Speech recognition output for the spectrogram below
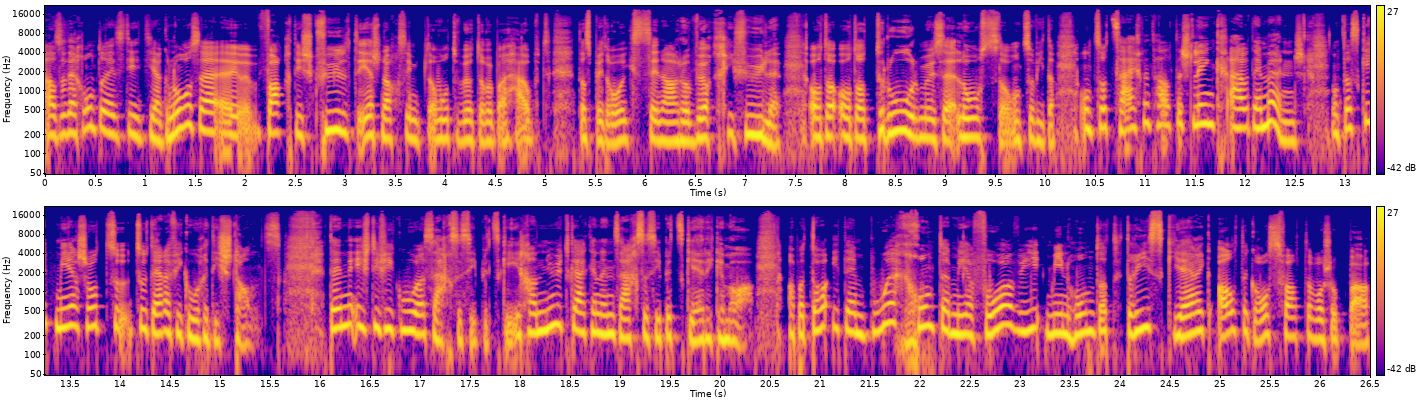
Also der kommt jetzt die Diagnose äh, faktisch gefühlt, erst nach Tod wird er überhaupt das Bedrohungsszenario wirklich fühlen oder, oder Trauer müssen loslassen und so weiter. Und so zeichnet halt der Schlink auch den Mensch. Und das gibt mir schon zu, zu dieser Figur Distanz. Dann ist die Figur 76. Ich habe nichts gegen einen 76-jährigen Mann. Aber da in dem Buch kommt er mir vor wie mein 130-jähriger alter Großvater Großvater, der schon ein paar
